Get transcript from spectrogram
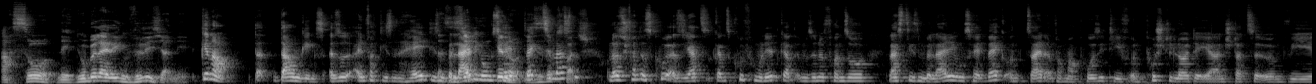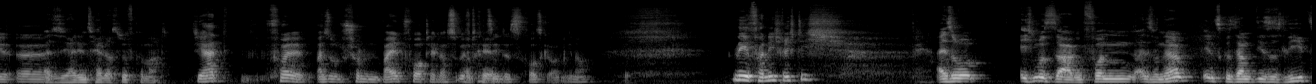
Ach so, nee, nur beleidigen will ich ja nicht. Genau, da, darum ging es. Also einfach diesen Hate, diesen Das ja- Beleidigungshate genau, das wegzulassen. Quatsch. und das, ich fand das cool. Also sie hat es ganz cool formuliert gehabt im Sinne von so, lasst diesen Beleidigungshate weg und seid einfach mal positiv und pusht die Leute eher, anstatt sie irgendwie. Äh, Also sie hat den Taylor Swift gemacht. sie hat voll, also schon weit vor Taylor Swift Okay. hat sie das rausgehauen, genau. Nee, fand ich richtig. Also, ich muss sagen, von, also ne, insgesamt dieses Lied,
